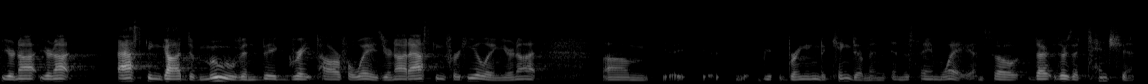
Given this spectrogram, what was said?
you're not you're not asking God to move in big, great, powerful ways. You're not asking for healing. You're not um, bringing the kingdom in, in the same way. And so there, there's a tension,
